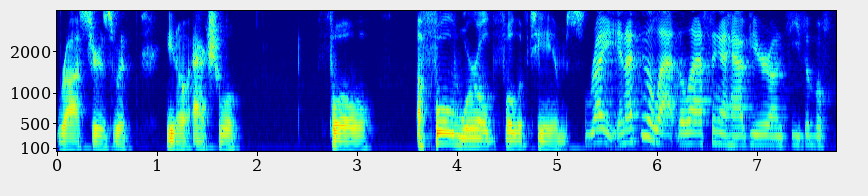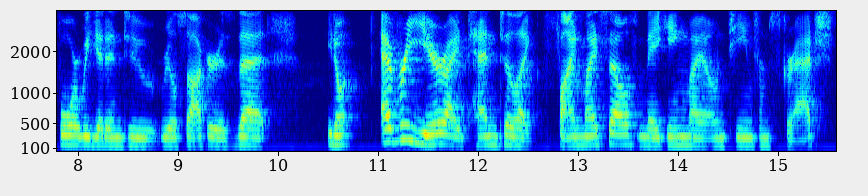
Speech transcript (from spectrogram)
rosters with you know actual full a full world full of teams. Right, and I think the la- the last thing I have here on FIFA before we get into real soccer is that you know every year I tend to like find myself making my own team from scratch,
